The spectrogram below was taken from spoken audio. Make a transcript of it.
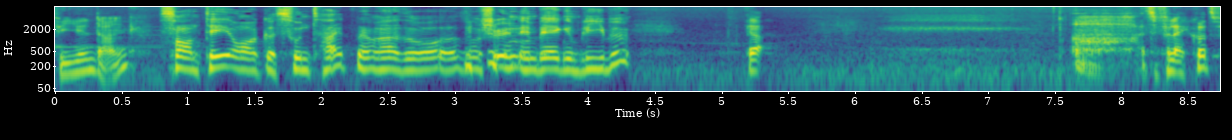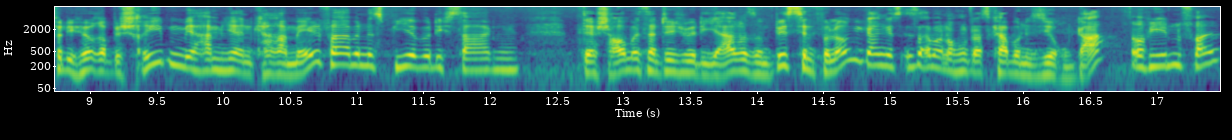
Vielen Dank. Santé und Gesundheit, wenn man so, so schön in Belgien bliebe. Ja. Also vielleicht kurz für die Hörer beschrieben. Wir haben hier ein karamellfarbenes Bier, würde ich sagen. Der Schaum ist natürlich über die Jahre so ein bisschen verloren gegangen. Es ist aber noch etwas Karbonisierung da, auf jeden Fall.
